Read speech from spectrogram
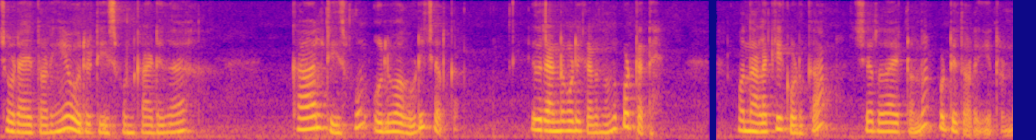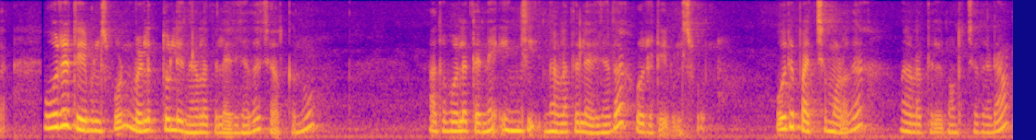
ചൂടായി തുടങ്ങി ഒരു ടീസ്പൂൺ കടുക്. കാൽ ടീസ്പൂൺ ഉലുവ കൂടി ചേർക്കാം. ഇത് രണ്ടും കൂടി കിടന്നൊന്ന് പൊട്ടട്ടെ. ഒന്ന് ഇളക്കി കൊടുക്കാം. ചെറുതായിട്ടൊന്ന് പൊട്ടി തുടങ്ങിയിട്ടുണ്ട്. ഒരു ടേബിൾ സ്പൂൺ വെളുത്തുള്ളി നീളത്തിലരിഞ്ഞത് ചേർക്കുന്നു. അതുപോലെ തന്നെ ഇഞ്ചി നീളത്തിലരിഞ്ഞത് ഒരു ടേബിൾ സ്പൂൺ. ഒരു പച്ചമുളക് നീളത്തിൽ മുറിച്ചതിടാം.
